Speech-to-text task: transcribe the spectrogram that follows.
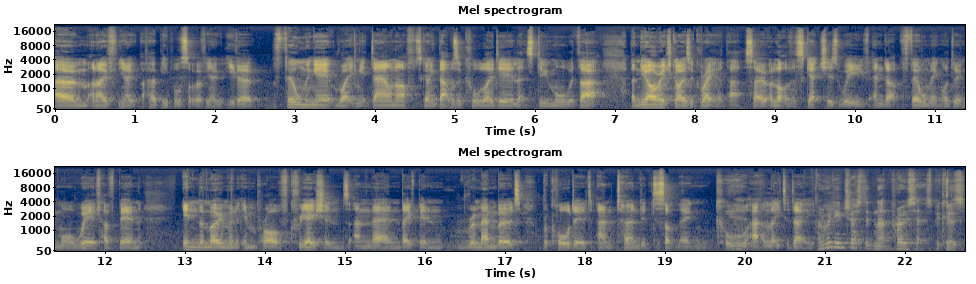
Um, and I've you know I've heard people sort of you know either filming it, writing it down afterwards, going that was a cool idea, let's do more with that. And the RH guys are great at that. So a lot of the sketches we've end up filming or doing more with have been in the moment improv creations and then they've been remembered, recorded and turned into something cool at a later date. I'm really interested in that process because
